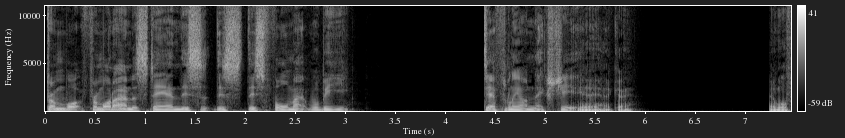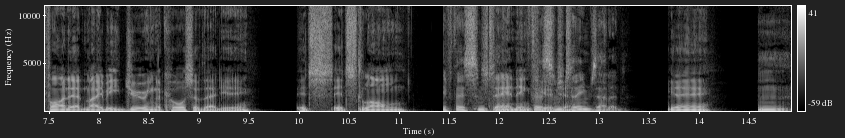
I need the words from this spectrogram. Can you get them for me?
from what, from what I understand, this, this, this format will be definitely on next year. Yeah. Okay. And we'll find out maybe during the course of that year. It's it's long. If there's some, team, Standing if there's some teams added. Yeah. Mm.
